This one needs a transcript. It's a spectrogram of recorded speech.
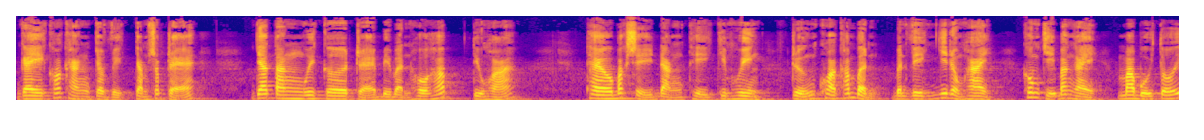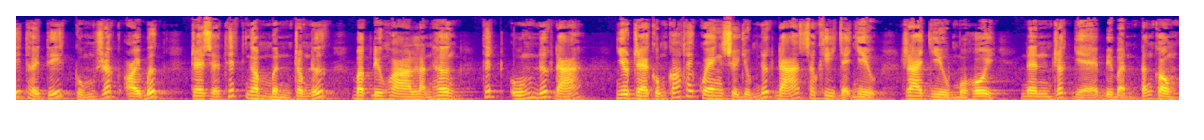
gây khó khăn cho việc chăm sóc trẻ, gia tăng nguy cơ trẻ bị bệnh hô hấp, tiêu hóa. Theo bác sĩ Đặng Thị Kim Huyên, trưởng khoa khám bệnh, Bệnh viện Nhi đồng 2, không chỉ ban ngày mà buổi tối thời tiết cũng rất oi bức, trẻ sẽ thích ngâm mình trong nước, bật điều hòa lạnh hơn, thích uống nước đá. Nhiều trẻ cũng có thói quen sử dụng nước đá sau khi chạy nhiều, ra nhiều mồ hôi nên rất dễ bị bệnh tấn công.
